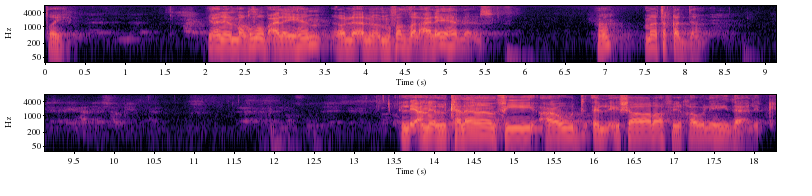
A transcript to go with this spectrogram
طيب. يعني المغضوب عليهم أو المفضل عليه ها؟ ما تقدم. يعني الكلام في عود الإشارة في قوله ذلك.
